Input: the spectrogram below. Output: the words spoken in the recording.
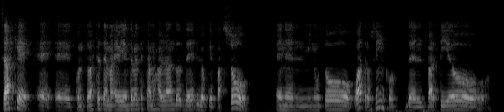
Sabes que eh, eh, con todo este tema, evidentemente estamos hablando de lo que pasó en el minuto 4 o 5 del partido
